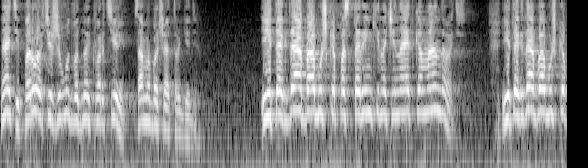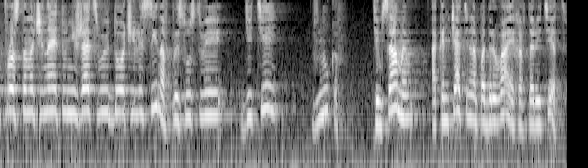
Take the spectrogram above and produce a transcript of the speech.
Знаете, порой все живут в одной квартире. Самая большая трагедия. И тогда бабушка по старинке начинает командовать. И тогда бабушка просто начинает унижать свою дочь или сына в присутствии детей, внуков. Тем самым окончательно подрывая их авторитет.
